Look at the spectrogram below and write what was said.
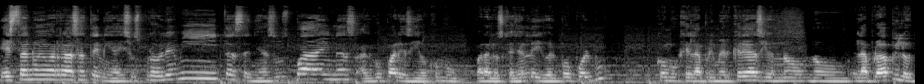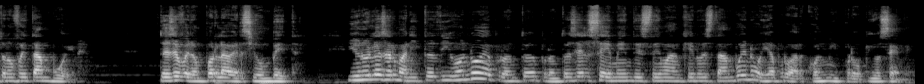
Esta nueva raza tenía ahí sus problemitas, tenía sus vainas, algo parecido como para los que hayan leído el Popol Vuh, como que la primera creación no, no, la prueba piloto no fue tan buena. Entonces se fueron por la versión beta. Y uno de los hermanitos dijo, no, de pronto, de pronto es el semen de este man que no es tan bueno, voy a probar con mi propio semen.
